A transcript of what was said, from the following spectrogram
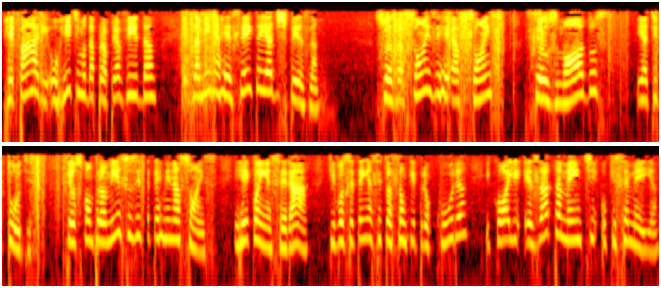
Repare o ritmo da própria vida, examine a receita e a despesa, suas ações e reações, seus modos e atitudes, seus compromissos e determinações, e reconhecerá que você tem a situação que procura e colhe exatamente o que semeia.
